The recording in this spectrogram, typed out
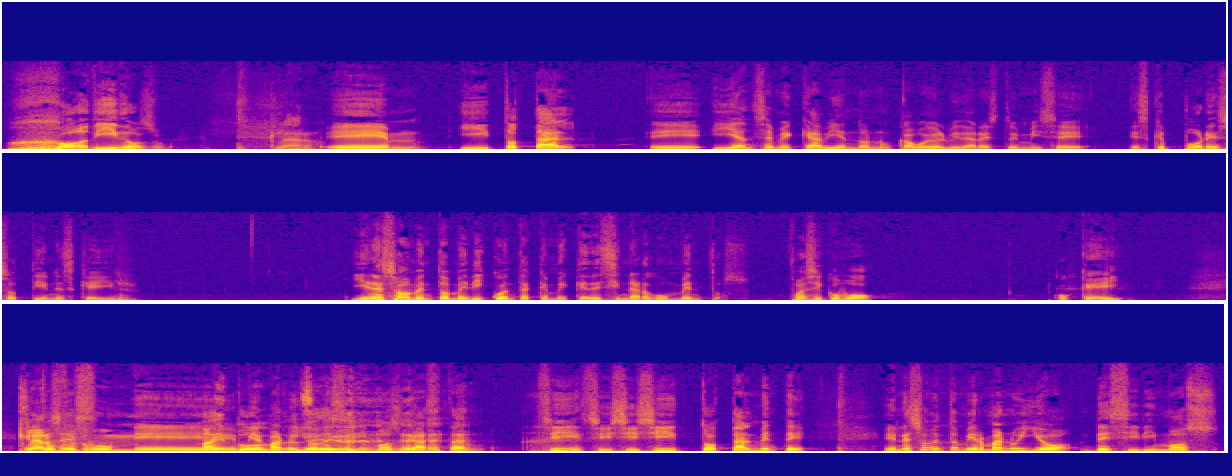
jodidos, güey. Claro. Eh, y total, eh, Ian se me queda viendo, nunca voy a olvidar esto, y me dice, es que por eso tienes que ir. Y en ese momento me di cuenta que me quedé sin argumentos. Fue así como, ok. Claro, Entonces, fue como un eh, mi hermano y yo decidimos gastar. Sí, sí, sí, sí, totalmente. En ese momento mi hermano y yo decidimos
